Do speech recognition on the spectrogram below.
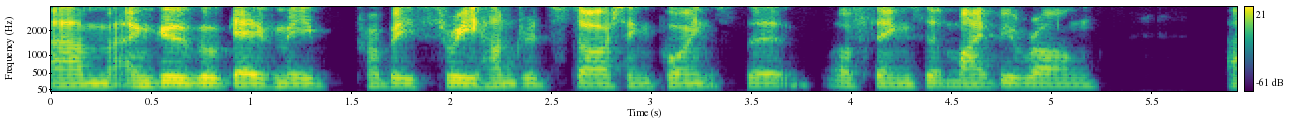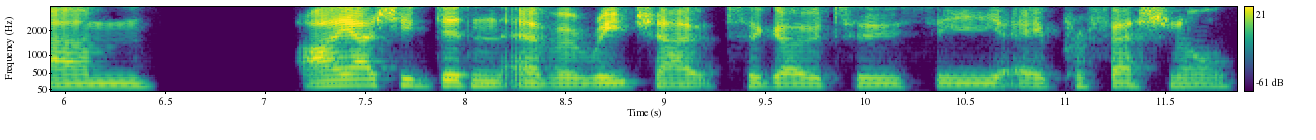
Um, and Google gave me probably 300 starting points that of things that might be wrong. Um, I actually didn't ever reach out to go to see a professional.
